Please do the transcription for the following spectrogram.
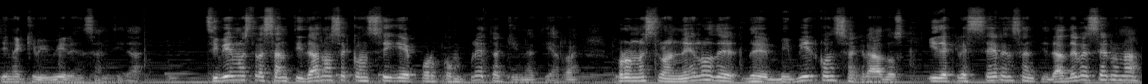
tiene que vivir en santidad. Si bien nuestra santidad no se consigue por completo aquí en la tierra, pero nuestro anhelo de, vivir consagrados y de crecer en santidad debe ser una,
